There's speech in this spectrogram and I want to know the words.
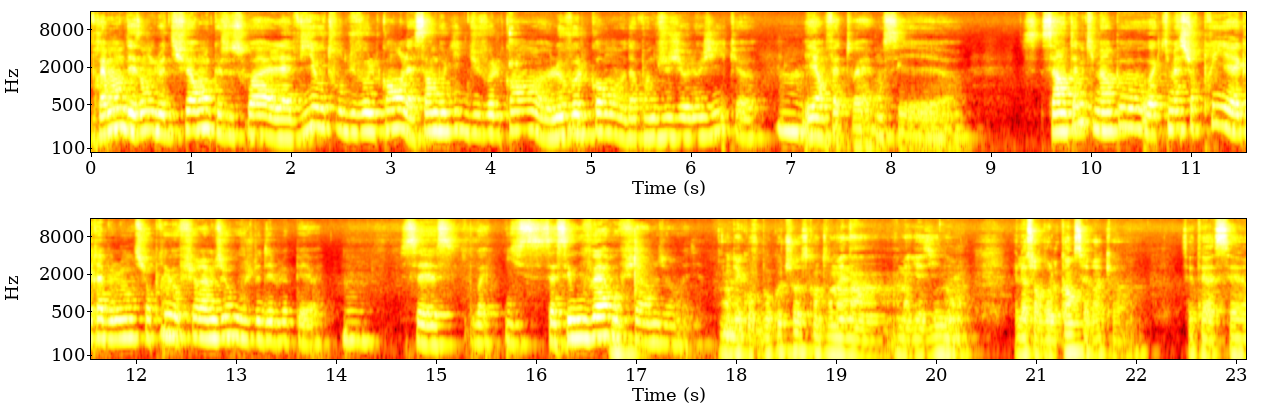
vraiment des angles différents, que ce soit la vie autour du volcan, la symbolique du volcan, euh, le volcan euh, d'un point de vue géologique. euh, et en fait, ouais, on s'est. euh, c'est un thème qui m'a un peu. ouais, qui m'a surpris et agréablement surpris au fur et à mesure où je le développais. Ouais. Mm. C'est, ouais, il- ça s'est ouvert au fur et à mesure, on va dire. On découvre beaucoup de choses quand on mène un, un magazine. Ouais. euh, Et là, sur Volcan, c'est vrai que c'était assez, euh,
